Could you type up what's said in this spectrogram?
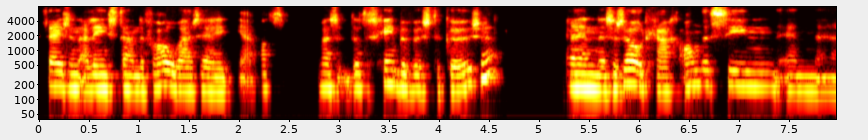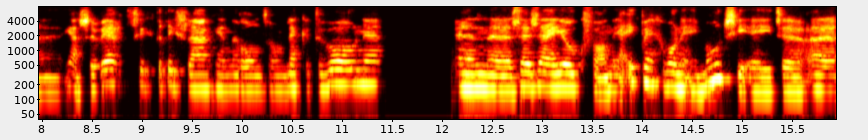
zij is een alleenstaande vrouw waar zij, ja, wat, waar ze, dat is geen bewuste keuze. En ze zou het graag anders zien. En ja, ze werkt zich drie slagen in de rond om lekker te wonen. En uh, zij zei ook van, ja, ik ben gewoon een emotie eten. Uh,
